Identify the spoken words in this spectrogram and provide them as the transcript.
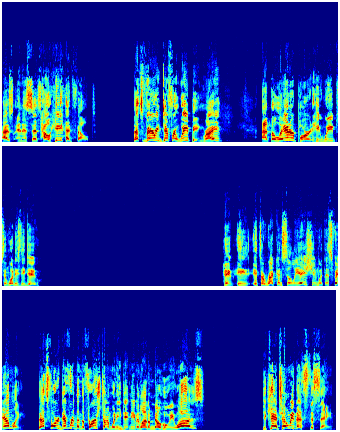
as in a sense how he had felt. That's very different weeping, right? At the later part, he weeps, and what does he do? He, he, it's a reconciliation with his family. That's far different than the first time when he didn't even let them know who he was. You can't tell me that's the same.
